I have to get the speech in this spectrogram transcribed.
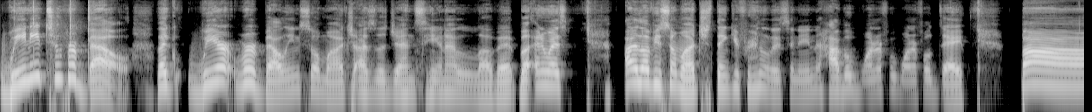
we need to rebel. Like we're rebelling so much as the gen z and i love it. But anyways i love you so much. Thank you for listening. Have a wonderful wonderful day. Bye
